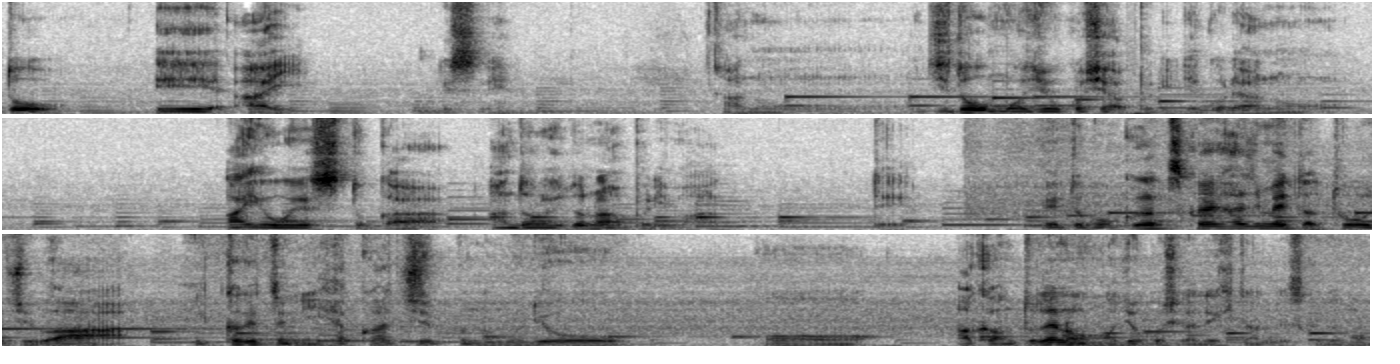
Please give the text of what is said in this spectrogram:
notta.ai ですね。あの自動文字起こしアプリでこれあの iOS とか Android のアプリもあって。えっと、僕が使い始めた当時は1ヶ月に180分の無料アカウントでの文字起こしができたんですけども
